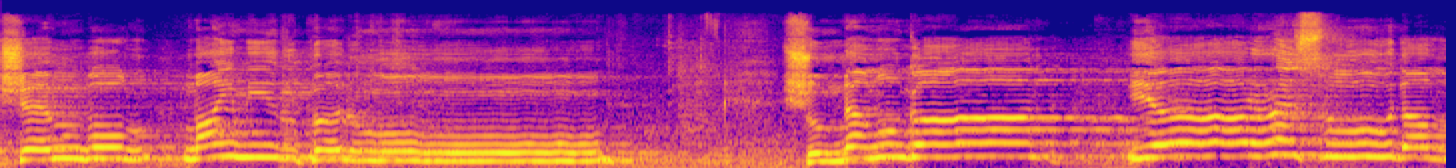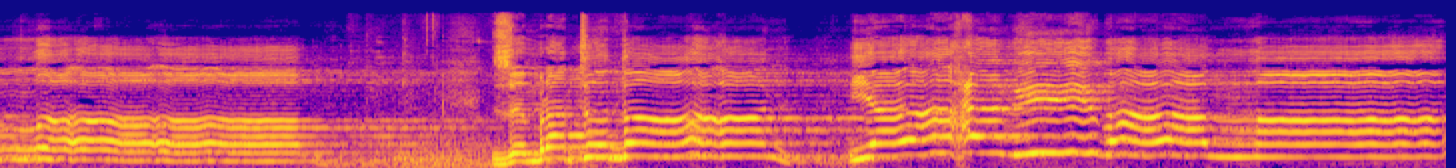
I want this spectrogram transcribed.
Şembul Maymir permul Shumë në mungon Ja Resul Allah Zemra të don Ja Habib Allah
